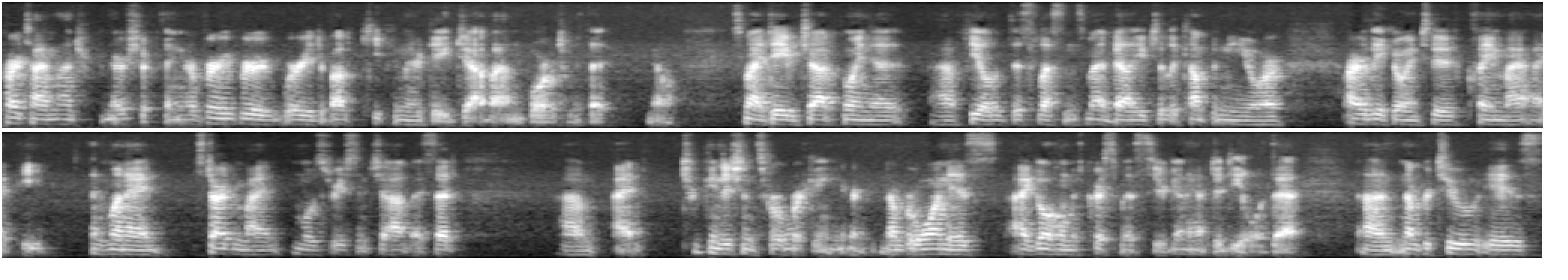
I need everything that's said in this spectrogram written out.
part-time entrepreneurship thing are very very worried about keeping their day job on board with it. You know, is my day job going to uh, feel that this lessens my value to the company, or are they going to claim my IP? And when I started my most recent job, I said um, I have two conditions for working here. Number one is I go home at Christmas, so you're going to have to deal with that. Uh, number two is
